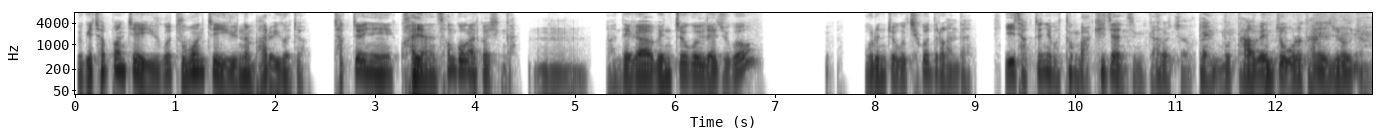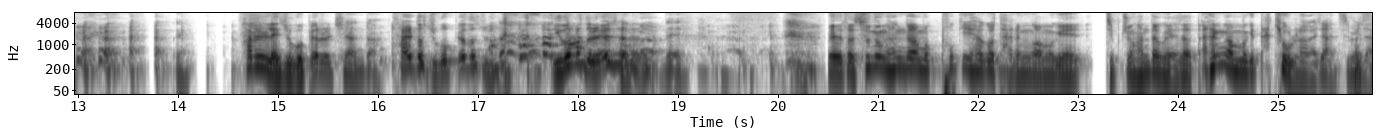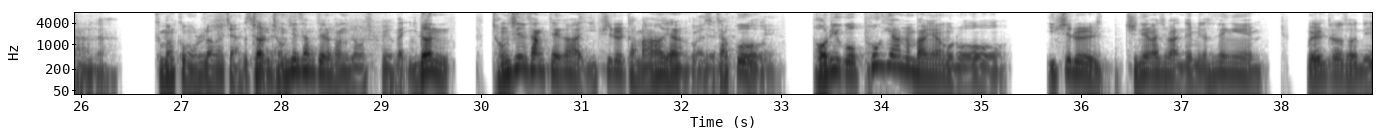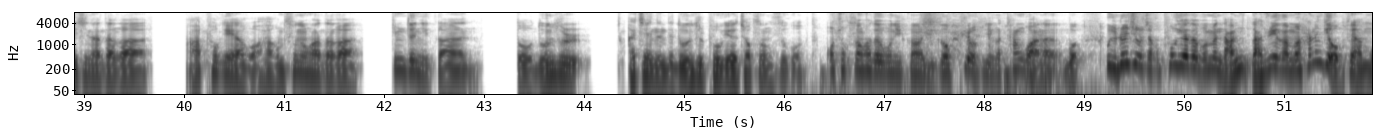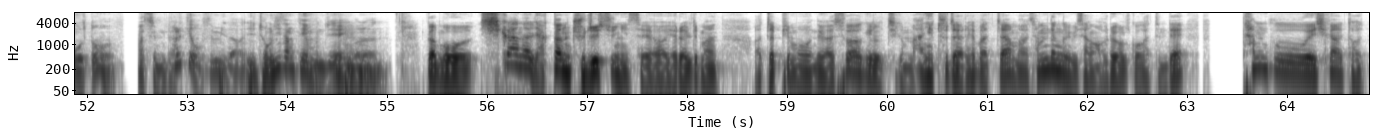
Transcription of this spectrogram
이게 첫 번째 이유고 두 번째 이유는 바로 이거죠. 작전이 과연 성공할 것인가? 음. 아, 내가 왼쪽을 내주고 오른쪽을 치고 들어간다. 이 작전이 보통 막히지 않습니까? 그렇죠. 뭐 다 왼쪽 오른 다 내주는 거죠. 네. 살을 내주고 뼈를 취한다. 살도 주고 뼈도 준다. 이걸로 늘려요 저는. 네. 그래서 수능 한 과목 포기하고 다른 과목에 집중한다고 해서 다른 과목이 딱히 올라가지 않습니다. 그렇습니다. 그만큼 올라가지 않습니다. 저는 정신 상태를 강조하고 싶어요. 그러니까 이런 정신 상태가 입시를 다 망하게 하는. 맞습니다. 자꾸 예. 버리고 포기하는 방향으로 입시를 진행하시면 안 됩니다. 선생님, 뭐 예를 들어서 내신하다가 아 포기하고 아 그럼 수능하다가 힘드니까 또 논술 같이 했는데 논술 포기해서 적성 쓰고 어 적성하다 보니까 이거 필요 없으니까 탐구 안 하고 뭐, 뭐 이런 식으로 자꾸 포기하다 보면 남, 나중에 가면 하는 게 없어요 아무것도 맞습니다. 할 게 없습니다. 이 정신 상태의 문제예요 음. 이거는. 그러니까 뭐 시간을 약간 줄일 수는 있어요. 예를 들면 어차피 뭐 내가 수학을 지금 많이 투자를 해봤자 막 3등급 이상 어려울 것 같은데 탐구의 시간을 더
